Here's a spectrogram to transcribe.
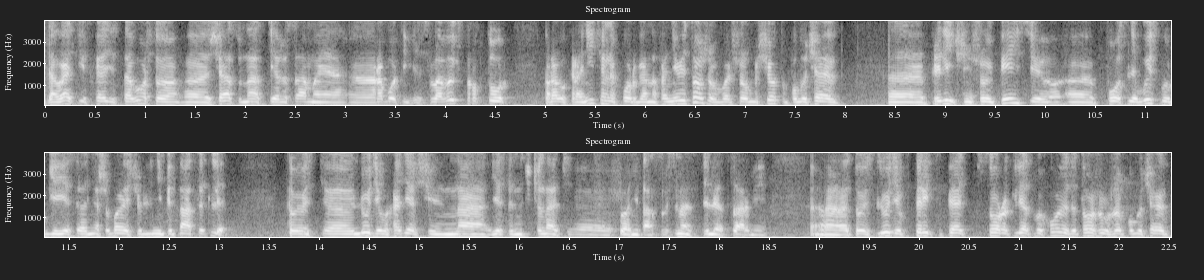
давайте исходить из того, что э, сейчас у нас те же самые э, работники силовых структур, правоохранительных органов, они ведь тоже, по большому счету, получают э, приличнейшую пенсию э, после выслуги, если я не ошибаюсь, чуть ли не 15 лет. То есть э, люди, выходящие на, если начинать, э, что они там с 18 лет с армии, то есть люди в 35-40 лет выходят и тоже уже получают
